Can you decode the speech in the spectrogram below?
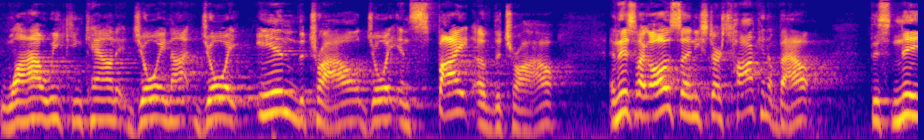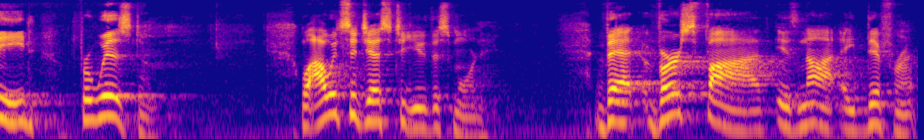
why we can count it joy, not joy in the trial, joy in spite of the trial. And then it's like all of a sudden he starts talking about this need for wisdom. Well, I would suggest to you this morning that verse 5 is not a different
